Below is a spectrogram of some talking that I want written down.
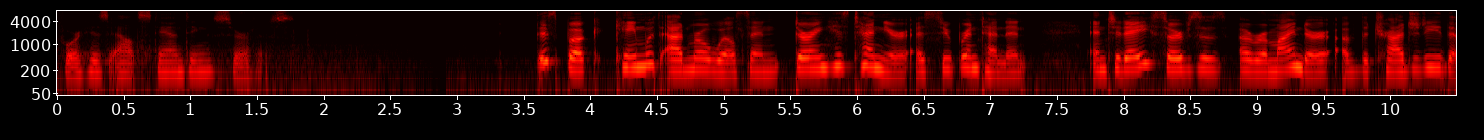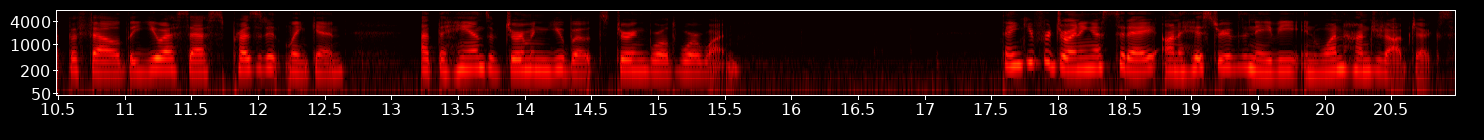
for his outstanding service. This book came with Admiral Wilson during his tenure as superintendent and today serves as a reminder of the tragedy that befell the USS President Lincoln at the hands of German U boats during World War I. Thank you for joining us today on a history of the Navy in 100 objects.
